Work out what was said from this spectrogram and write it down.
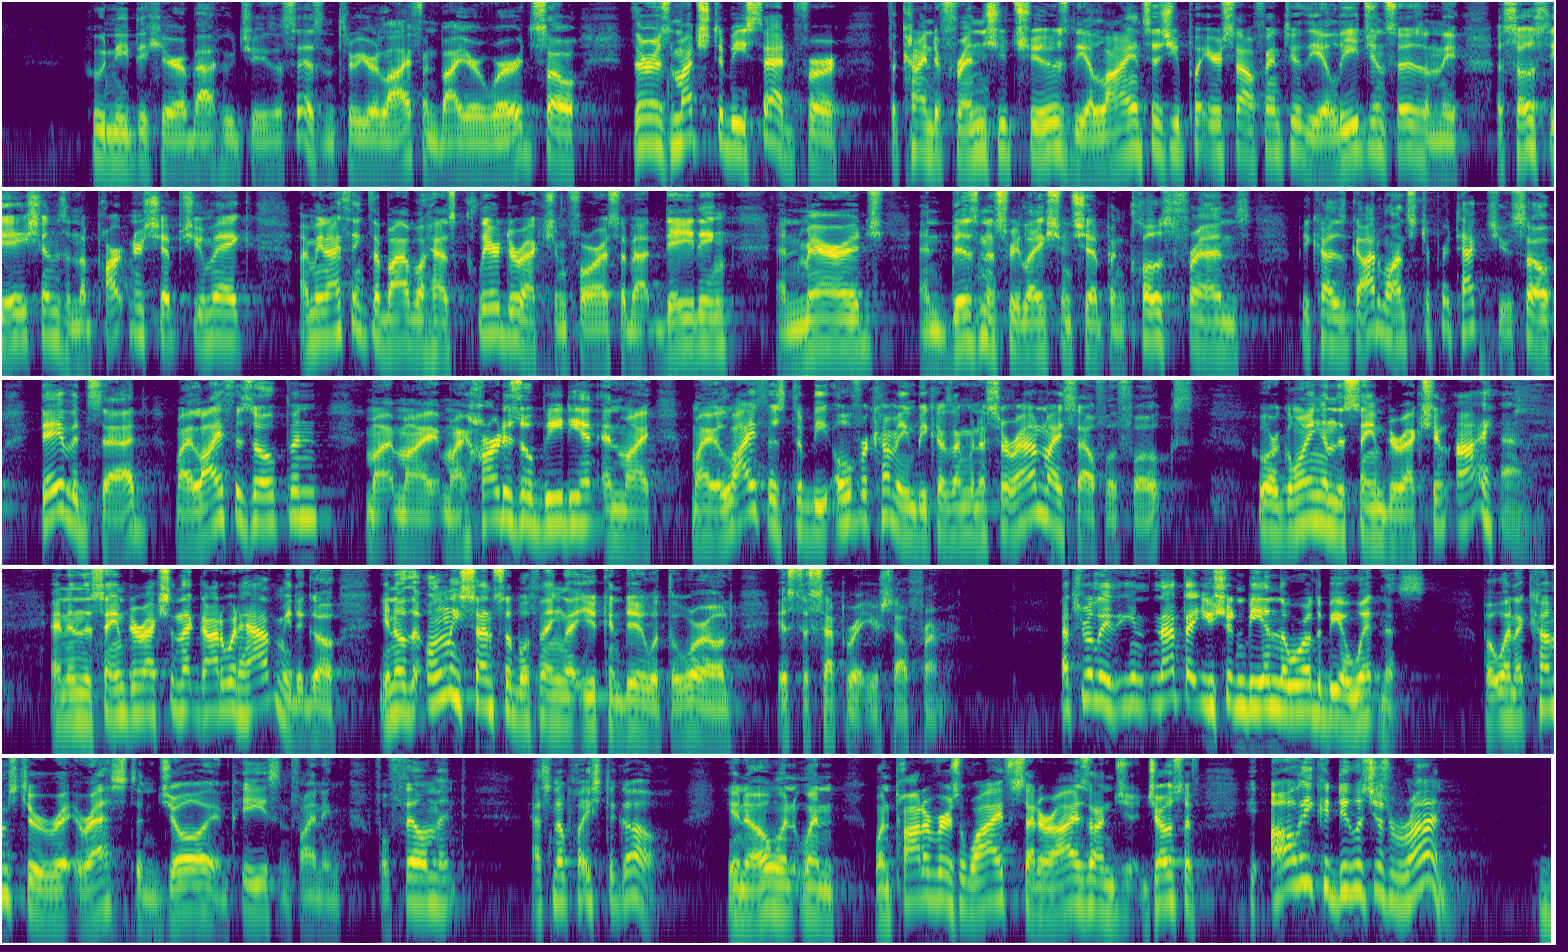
who need to hear about who Jesus is, and through your life and by your word. So there is much to be said for the kind of friends you choose, the alliances you put yourself into, the allegiances and the associations and the partnerships you make. I mean, I think the Bible has clear direction for us about dating and marriage and business relationship and close friends because God wants to protect you. So David said, My life is open, my, my, my heart is obedient, and my, my life is to be overcoming because I'm going to surround myself with folks who are going in the same direction I have and in the same direction that God would have me to go. You know, the only sensible thing that you can do with the world is to separate yourself from it. That's really not that you shouldn't be in the world to be a witness, but when it comes to rest and joy and peace and finding fulfillment, that's no place to go. You know, when, when, when Potiphar's wife set her eyes on J- Joseph, all he could do was just run,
